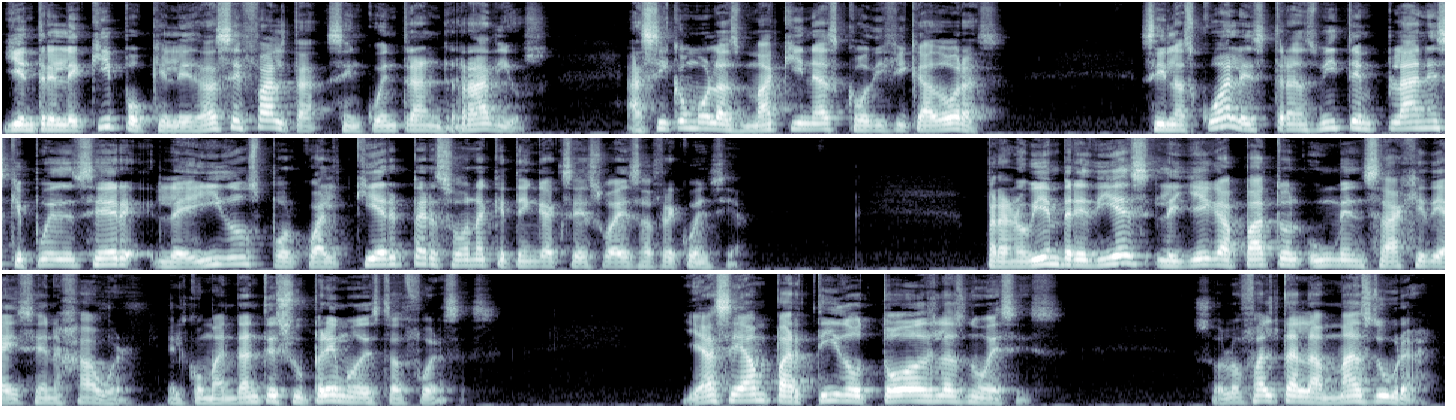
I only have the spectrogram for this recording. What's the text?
Y entre el equipo que les hace falta se encuentran radios así como las máquinas codificadoras, sin las cuales transmiten planes que pueden ser leídos por cualquier persona que tenga acceso a esa frecuencia. Para noviembre 10 le llega a Patton un mensaje de Eisenhower, el comandante supremo de estas fuerzas. Ya se han partido todas las nueces. Solo falta la más dura,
